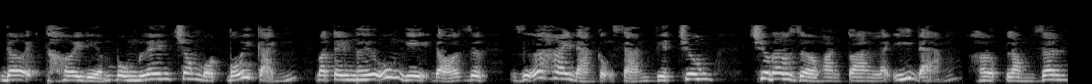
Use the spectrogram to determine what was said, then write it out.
đợi thời điểm bùng lên trong một bối cảnh mà tình hữu nghị đỏ rực giữa hai đảng Cộng sản Việt Trung chưa bao giờ hoàn toàn là ý đảng hợp lòng dân.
